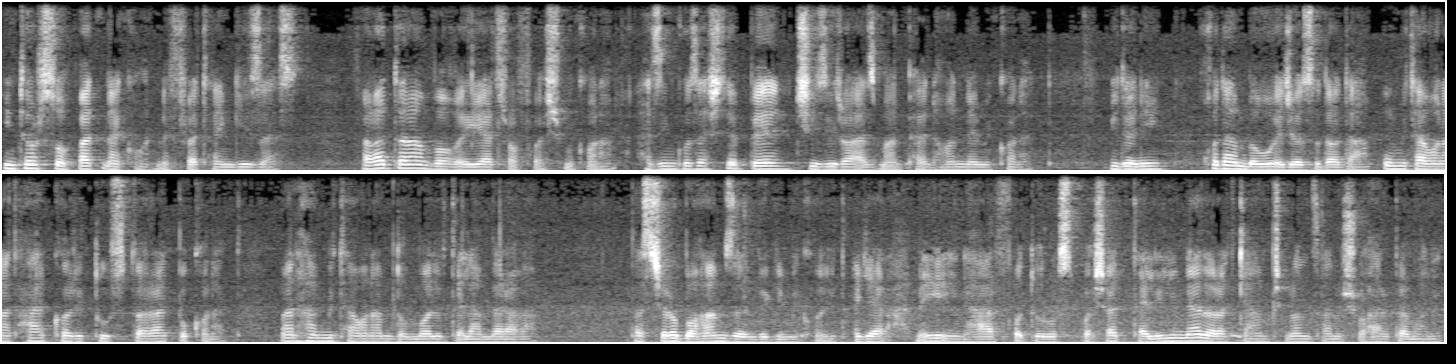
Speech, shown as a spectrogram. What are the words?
اینطور صحبت نکن نفرت انگیز است. فقط دارم واقعیت را فاش می‌کنم. از این گذشته بن چیزی را از من پنهان نمی کند میدانی؟ خودم به او اجازه دادم. او می‌تواند هر کاری دوست دارد بکند. من هم می‌توانم دنبال دلم بروم. پس چرا با هم زندگی می‌کنید؟ اگر همه این حرفها درست باشد دلیلی ندارد که همچنان زن و شوهر بمانید.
